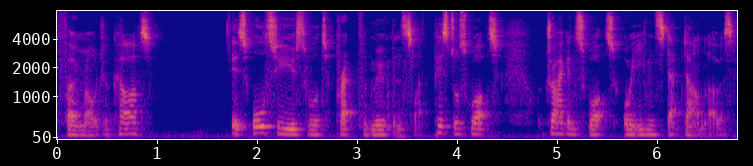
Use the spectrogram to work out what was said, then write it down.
foam rolled your calves. It's also useful to prep for movements like pistol squats, dragon squats, or even step down lowers.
